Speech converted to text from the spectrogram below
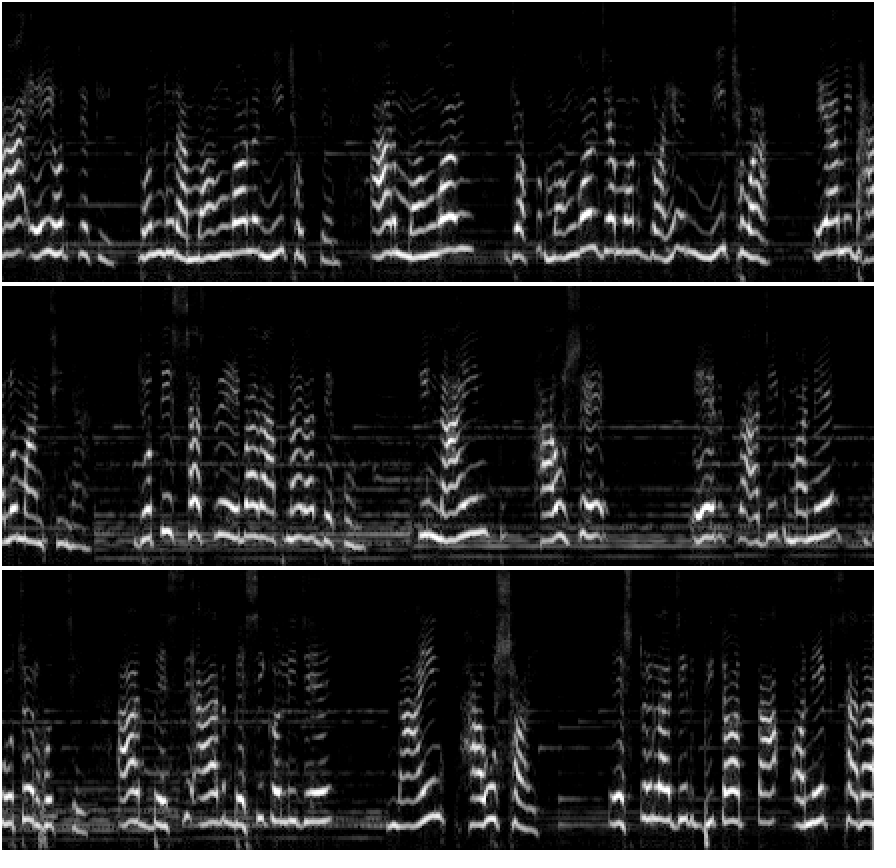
তা এই হচ্ছে কি? বন্ধুরা, মঙ্গল নিচ হচ্ছেন। আর মঙ্গল মঙ্গল যেমন গ্রহের নিচ হওয়া, এ আমি ভালো মানছি না। জ্যোতিষশাস্ত্রে এবার আপনারা দেখুন, কি নাইন্থ হাউসে এর ট্রাজিট মানে গোচর হচ্ছে। আর বেশি, আর বেসিক্যালি যে নাইন্থ হাউস হয় অ্যাস্ট্রোলজির ভিতর তা অনেক সারা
